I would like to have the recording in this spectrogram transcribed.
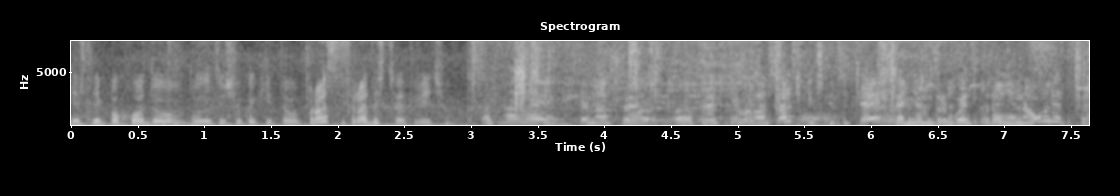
Если по ходу будут еще какие-то вопросы, с радостью отвечу. Основные все наши э, красивые лошадки, впечатляющие, они на другой стороне на улице.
